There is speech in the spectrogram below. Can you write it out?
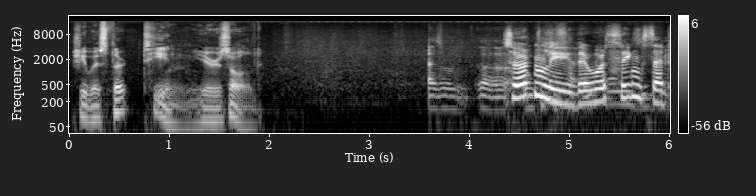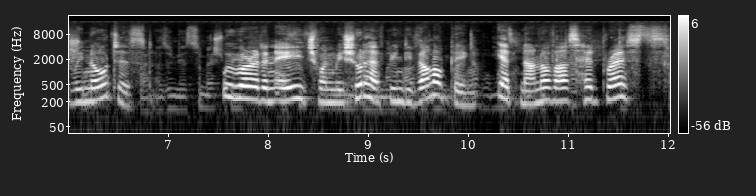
She was 13 years old. Certainly, there were things that we noticed. We were at an age when we should have been developing, yet none of us had breasts,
